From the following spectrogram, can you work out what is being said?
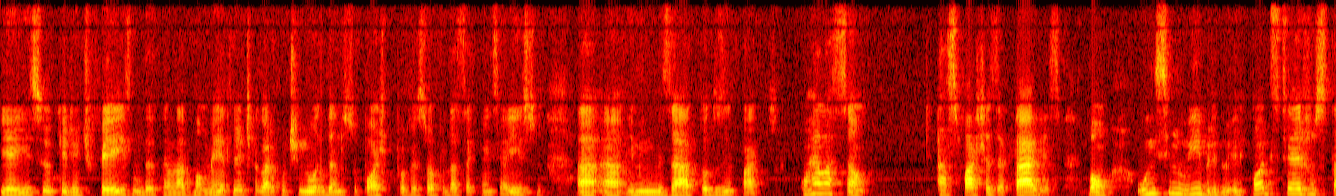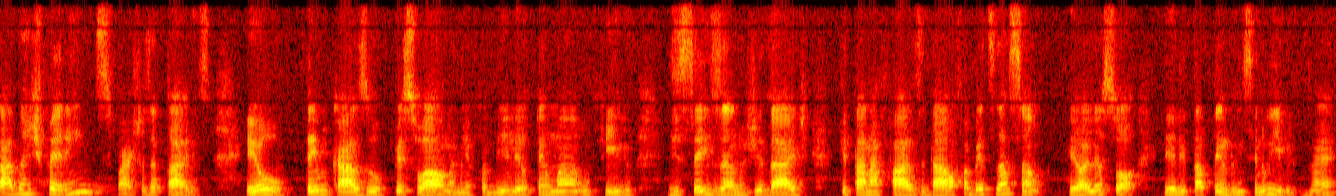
E é isso que a gente fez num determinado momento, a gente agora continua dando suporte para o professor para dar sequência a isso a, a, e minimizar todos os impactos. Com relação às faixas etárias, bom, o ensino híbrido ele pode ser ajustado às diferentes faixas etárias. Eu tenho um caso pessoal na minha família, eu tenho uma, um filho de seis anos de idade que está na fase da alfabetização. E olha só, ele está tendo ensino híbrido, né?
